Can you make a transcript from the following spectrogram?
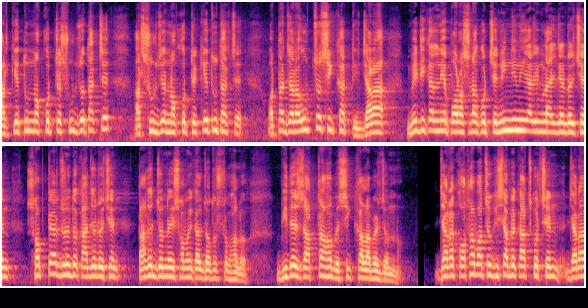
আর কেতুর নক্ষত্রে সূর্য থাকছে, আর সূর্যের নক্ষত্রে কেতু থাকছে। অর্থাৎ যারা উচ্চ শিক্ষার্থী, যারা মেডিকেল নিয়ে পড়াশোনা করছেন ইঞ্জিনিয়ারিং লাইনে রয়েছেন সফটওয়্যার জনিত কাজে রয়েছেন, তাদের জন্য এই সময়কাল যথেষ্ট ভালো। বিদেশ যাত্রা হবে শিক্ষা লাভের জন্য। যারা কথাবাচক হিসাবে কাজ করছেন, যারা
